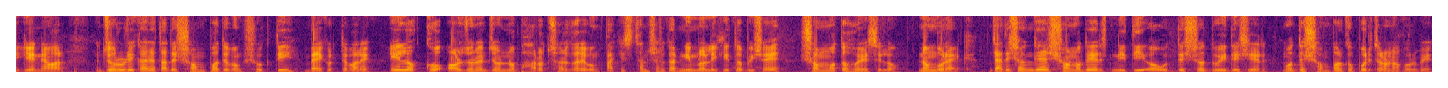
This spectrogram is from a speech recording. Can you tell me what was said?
এগিয়ে নেওয়ার জরুরি কাজে তাদের সম্পদ এবং শক্তি ব্যয় করতে পারে। এই লক্ষ্য অর্জনের জন্য ভারত সরকার এবং পাকিস্তান সরকার নিম্নলিখিত বিষয়ে সম্মত হয়েছিল। নম্বর এক, জাতিসংঘের সনদের নীতি ও উদ্দেশ্য দুই দেশের মধ্যে সম্পর্ক পরিচালনা করবে।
